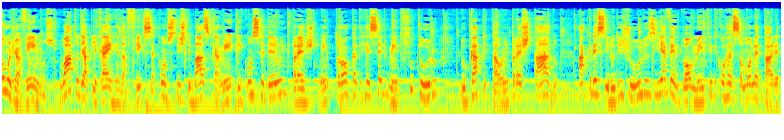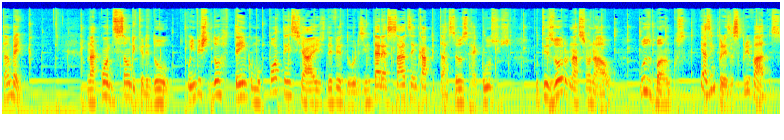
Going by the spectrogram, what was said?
Como já vimos, o ato de aplicar em renda fixa consiste basicamente em conceder um empréstimo em troca de recebimento futuro do capital emprestado, acrescido de juros e eventualmente de correção monetária também. Na condição de credor, o investidor tem como potenciais devedores interessados em captar seus recursos o Tesouro Nacional, os bancos e as empresas privadas.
